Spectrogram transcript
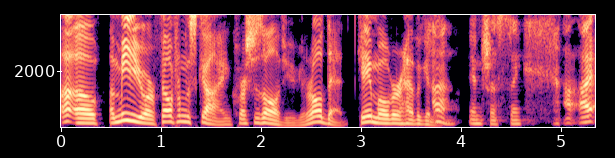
"Uh-oh, a meteor fell from the sky and crushes all of you. You're all dead. Game over. Have a good night." ah, interesting. I,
